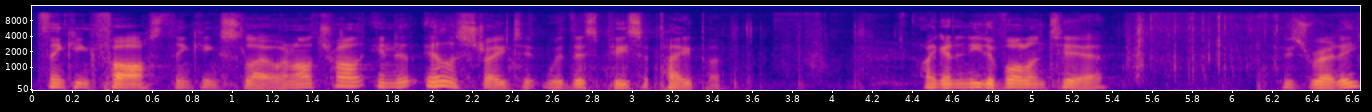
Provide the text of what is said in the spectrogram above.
thinking fast, thinking slow, and I'll try and illustrate it with this piece of paper. I'm going to need a volunteer who's ready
